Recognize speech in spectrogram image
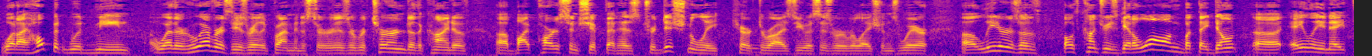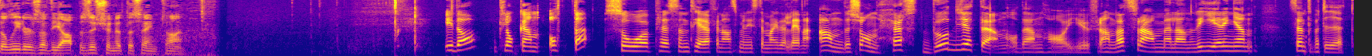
What I hope it would mean, whether whoever is the Israeli prime minister, is a return to the kind of uh, bipartisanship that has traditionally characterized U.S. Israel relations, where uh, leaders of both countries get along, but they don't uh, alienate the leaders of the opposition at the same time. Idag klockan åtta så presenterar finansminister Magdalena Andersson höstbudgeten och den har ju förhandlats fram mellan regeringen, Centerpartiet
